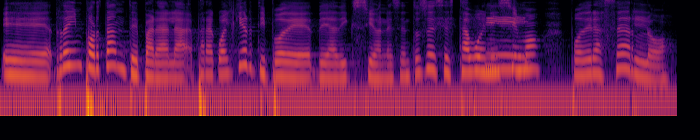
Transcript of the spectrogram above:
eh, re importante para, la, para cualquier tipo de, adicciones. Entonces está buenísimo poder hacerlo.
